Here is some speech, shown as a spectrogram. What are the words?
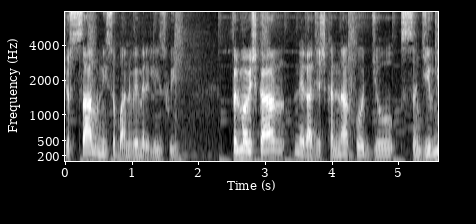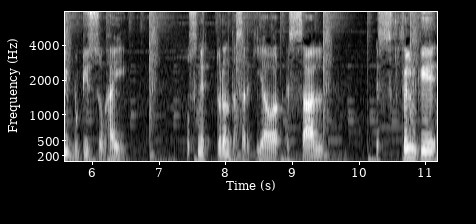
जो साल उन्नीस सौ बानवे में रिलीज़ हुई। फ़िल्म आविष्कार ने राजेश खन्ना को जो संजीवनी बूटी सुघाई उसने तुरंत असर किया और इस साल, इस फ़िल्म के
